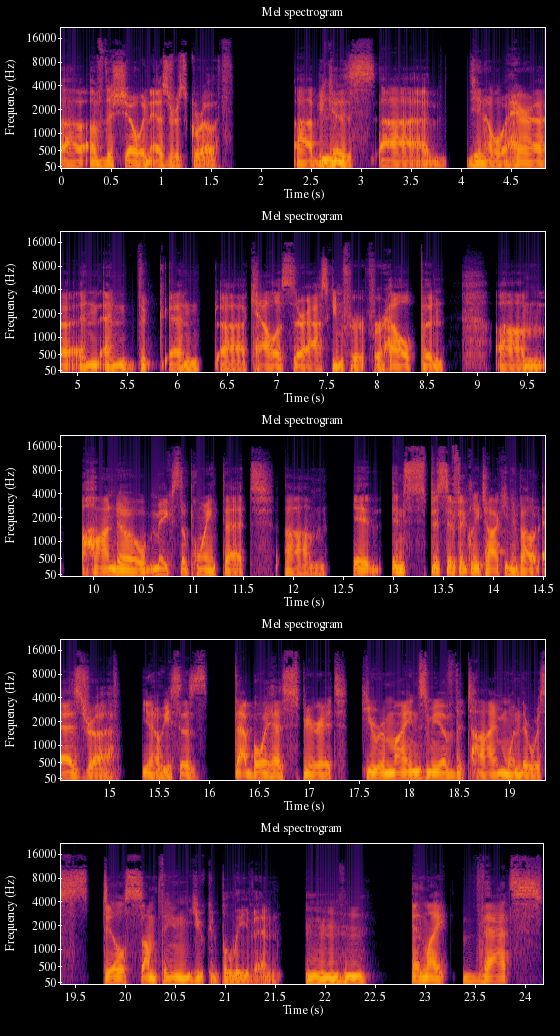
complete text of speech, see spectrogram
uh, of the show and Ezra's growth uh, mm-hmm. because mm-hmm. uh, you know Hera and and the and uh, Kallus they're asking for for help, and um, Hondo makes the point that um, it in specifically talking about Ezra, you know, he says that boy has spirit. He reminds me of the time when there was still something you could believe in, mm-hmm. and like that's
